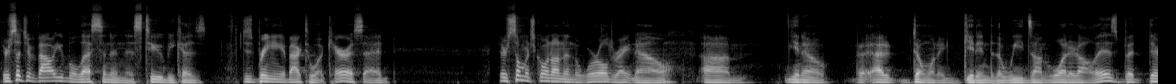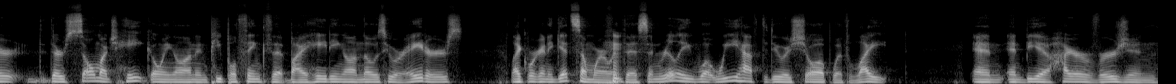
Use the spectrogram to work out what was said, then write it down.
there's such a valuable lesson in this too, because just bringing it back to what Kara said, there's so much going on in the world right now. Um, you know, I don't want to get into the weeds on what it all is, but there, there's so much hate going on and people think that by hating on those who are haters, like we're going to get somewhere with this. And really what we have to do is show up with light and and be a higher version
